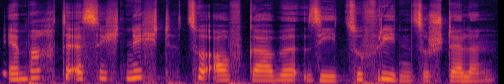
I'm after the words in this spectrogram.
Er machte es sich nicht zur Aufgabe, sie zufriedenzustellen.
